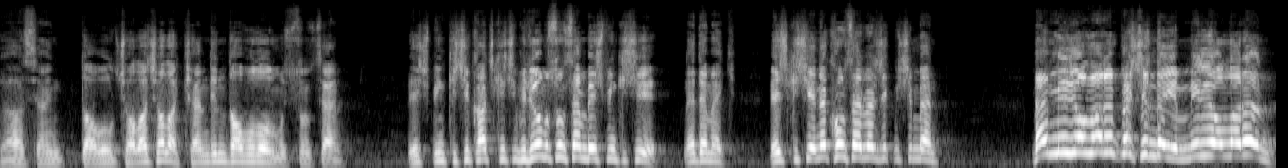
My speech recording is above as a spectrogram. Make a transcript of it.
Ya sen davul çala çala kendin davul olmuşsun sen. 5000 kişi kaç kişi biliyor musun sen 5000 kişiyi? Ne demek? 5 kişiye ne konser verecekmişim ben? Ben milyonların peşindeyim, milyonların.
